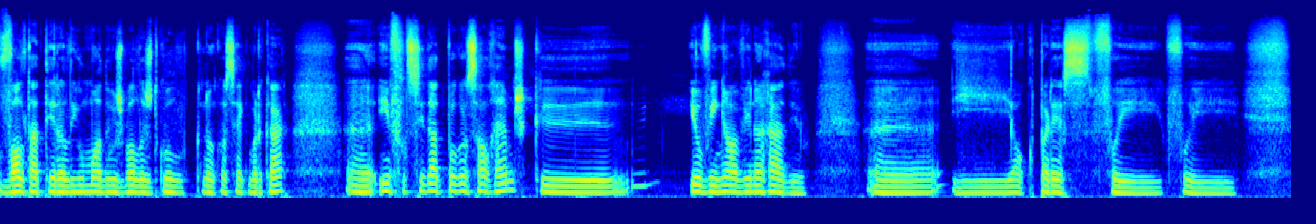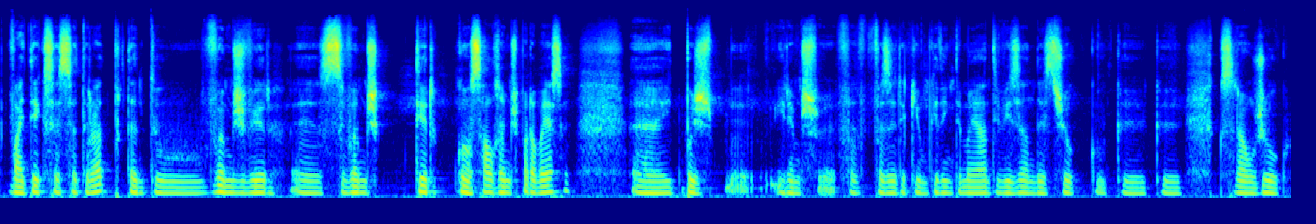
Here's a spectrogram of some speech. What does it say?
volta a ter ali uma ou duas bolas de golo que não consegue marcar. Uh, infelicidade para o Gonçalo Ramos, que eu vim a ouvir na rádio. Uh, e ao que parece foi, foi vai ter que ser saturado portanto vamos ver uh, se vamos ter Gonçalo Ramos para a Bessa uh, e depois iremos fa fazer aqui um bocadinho também a antivisão desse jogo que, que, que será um jogo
